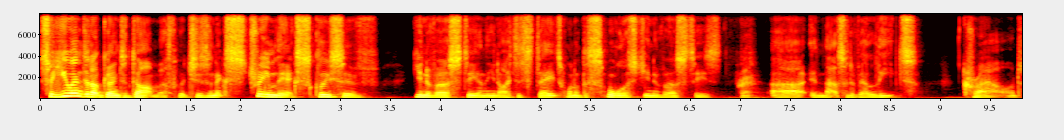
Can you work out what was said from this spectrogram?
So you ended up going to Dartmouth, which is an extremely exclusive university in the United States, one of the smallest universities right. uh, in that sort of elite crowd.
